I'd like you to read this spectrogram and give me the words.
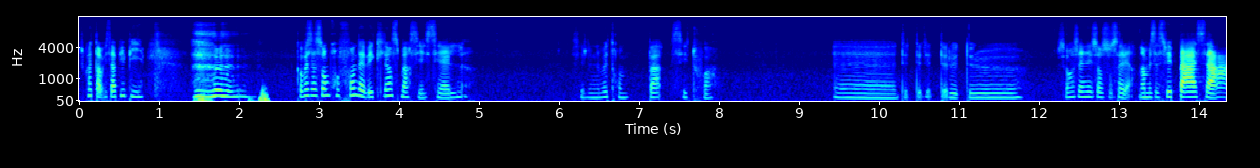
Je crois que t'as envie de faire pipi. Conversation profonde avec Léance Martial. Si je ne me trompe pas, c'est toi. Euh, se renseigner sur son salaire. Non mais ça se fait pas ça.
